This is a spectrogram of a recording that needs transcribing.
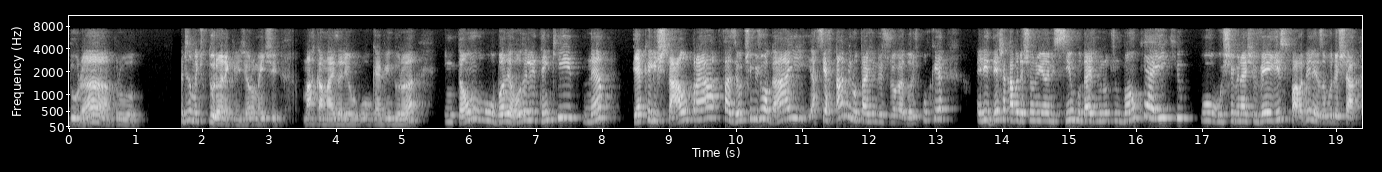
Duran, pro principalmente o Duran, né, que ele geralmente marca mais ali o, o Kevin Durant. Então o Banderrose ele tem que né, ter aquele estalo para fazer o time jogar e acertar a minutagem desses jogadores, porque ele deixa, acaba deixando o Yannis 5, 10 minutos no banco, e é aí que o, o Steve Nash vê isso fala, beleza, eu vou deixar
